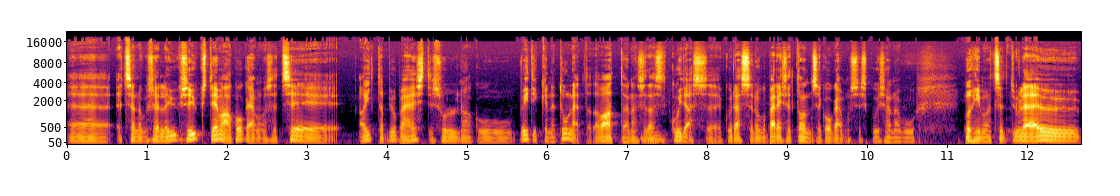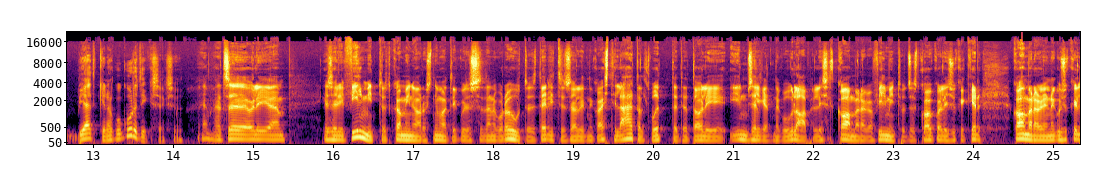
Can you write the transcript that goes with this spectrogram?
et see on nagu selle üks, see üks tema kogemus, et see aitab jube hästi sul nagu veidikene tunnetada vaatajana seda mm., kuidas, kuidas see nagu päriselt on, see kogemus, siis kui sa nagu põhimõtteliselt üleöö jäädki nagu kurdiks, eks ju. jah, et see oli äh, ja see oli filmitud ka minu arust niimoodi, kuidas seda nagu rõhutas, et eriti sa olid nagu hästi lähedalt võtted ja ta oli ilmselgelt nagu õla peal lihtsalt kaameraga filmitud, sest kogu aeg oli sihuke ker-, kaamera oli nagu sihuke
